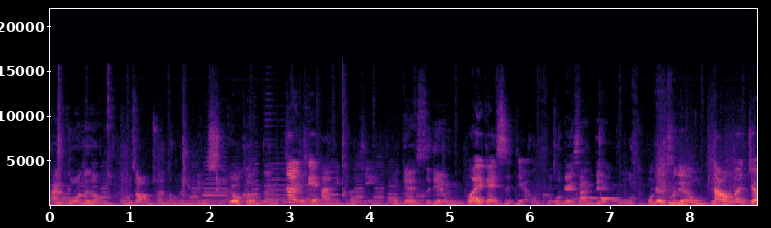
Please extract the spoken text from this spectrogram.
韩国那种古早传统的零食啊？有可能。那你给它几颗星？我给四点五，我也给四点五。我给三点五，我给四点五。那我们就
